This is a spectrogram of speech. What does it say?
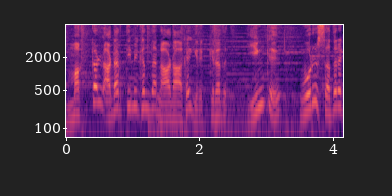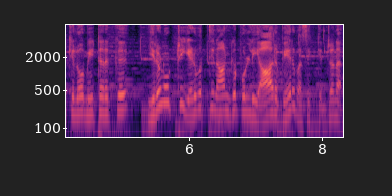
மக்கள் அடர்த்தி மிகுந்த நாடாக இருக்கிறது. இங்கு ஒரு சதுர கிலோமீட்டருக்கு இருநூற்றி எழுபத்தி நான்கு புள்ளி ஆறு பேர் வசிக்கின்றனர்.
